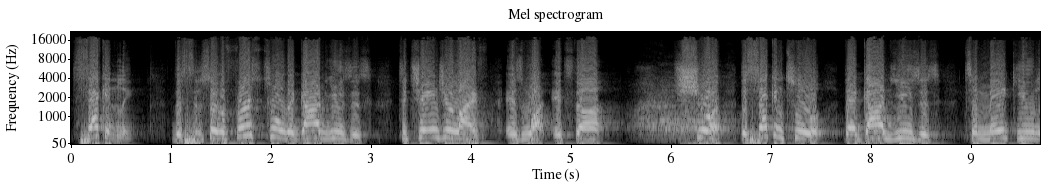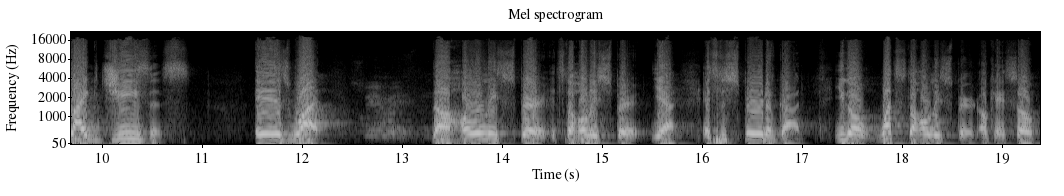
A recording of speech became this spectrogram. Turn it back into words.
Secondly, this, so the first tool that God uses to change your life is what? It's the Sure. The second tool that God uses to make you like Jesus is what? The Holy Spirit. It's the Holy Spirit. Yeah. It's the Spirit of God. You go, what's the Holy Spirit? Okay, so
